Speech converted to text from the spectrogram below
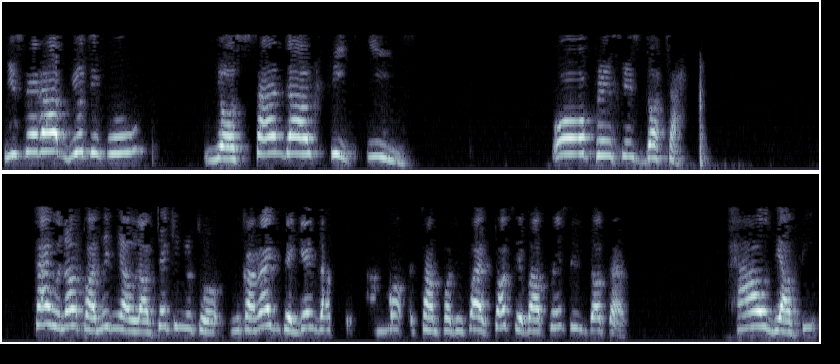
He said how beautiful your sandal feet is. Oh, princess daughter. Time will not permit me. I will have taken you to, you can write it again. That Psalm 45 talks about princess daughters. How their feet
